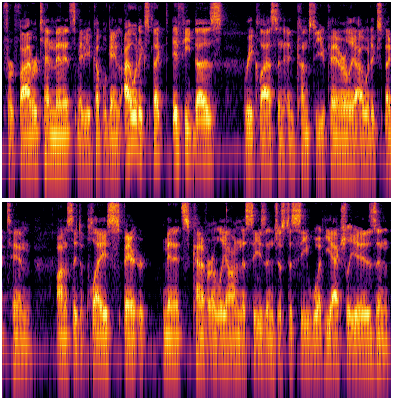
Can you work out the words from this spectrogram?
for five or ten minutes maybe a couple games. I would expect if he does reclass and, and comes to uk early i would expect him honestly to play spare minutes kind of early on in the season just to see what he actually is. And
